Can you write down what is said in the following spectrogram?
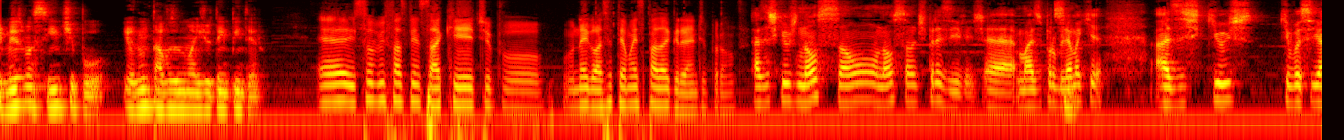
E mesmo assim, tipo, eu não tava usando magia o tempo inteiro. É, isso me faz pensar que, tipo, o negócio é ter uma espada grande, pronto. As skills não são, não são desprezíveis. É, mas o problema Sim. é que as skills que você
